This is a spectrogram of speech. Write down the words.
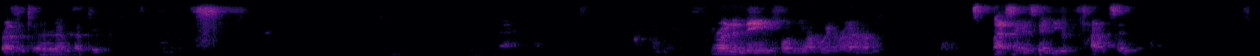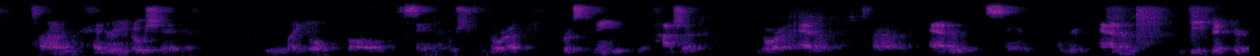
Brother, two hundred, I'm up too. Run a name for me all the way around. Last name is gonna be Thompson. Tom Henry Ocean, Michael Ball, Sam Ocean Nora. First name Natasha, Nora Adam, Tom Adam, Sam Henry Adam. B Victor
